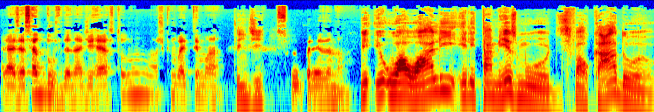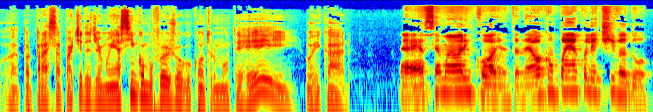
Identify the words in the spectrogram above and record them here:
aliás, essa é a dúvida, né? De resto, não, acho que não vai ter uma Entendi. surpresa não. E, e o Awali, ele tá mesmo desfalcado eh, para essa partida de amanhã, assim como foi o jogo contra o Monterrey, o Ricardo? É, essa é a maior incógnita, né? Eu acompanhei a coletiva do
